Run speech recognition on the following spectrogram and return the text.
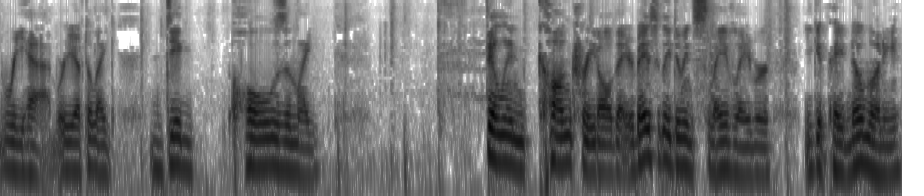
rehab where you have to like dig holes and like fill in concrete all day. You're basically doing slave labor. You get paid no money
